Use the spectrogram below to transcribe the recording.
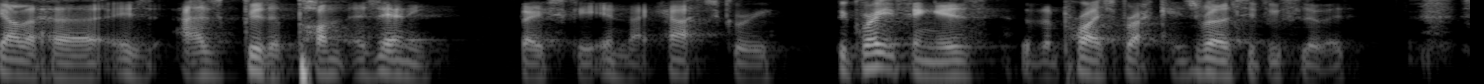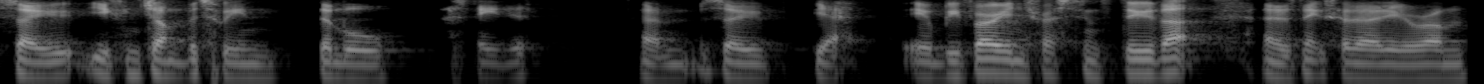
Gallagher is as good a punt as any basically in that category. The great thing is that the price bracket is relatively fluid, so you can jump between them all as needed. Um, so yeah, it would be very interesting to do that. And as Nick said earlier on,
